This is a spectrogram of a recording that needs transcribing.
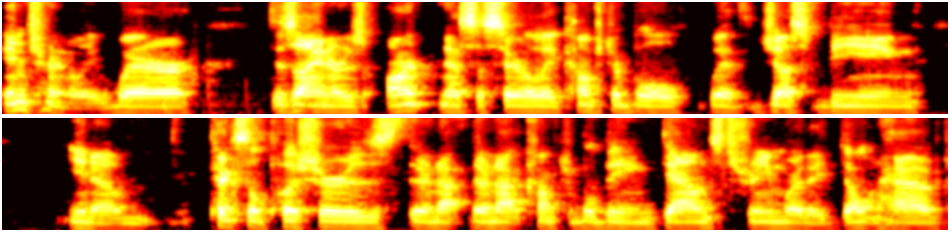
internally where designers aren't necessarily comfortable with just being you know pixel pushers. They're not they're not comfortable being downstream where they don't have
